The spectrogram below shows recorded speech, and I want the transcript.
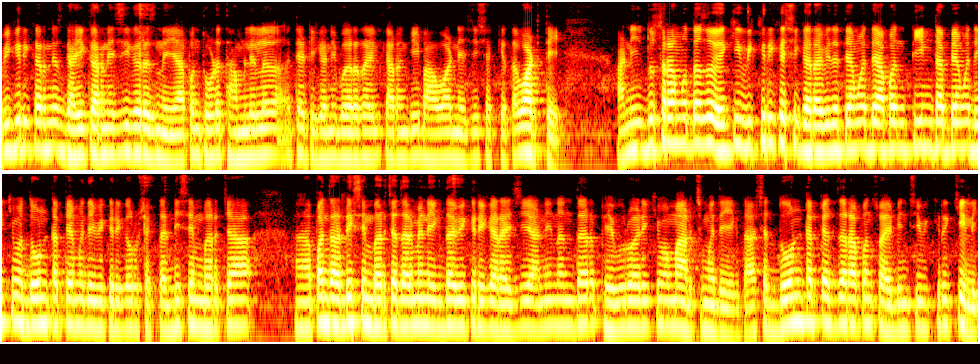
विक्री करण्यास घाई करण्याची गरज नाही. आपण थोडं थांबलेलं त्या ठिकाणी बरं राहील कारण की भाव वाढण्याची शक्यता वाटते आणि दुसरा मुद्दा जो आहे की विक्री कशी करावी? तर त्यामध्ये आपण तीन टप्प्यामध्ये किंवा दोन टप्प्यामध्ये विक्री करू शकता. डिसेंबरच्या पंधरा डिसेंबरच्या दरम्यान एकदा विक्री करायची आणि नंतर फेब्रुवारी किंवा मार्चमध्ये एकदा. अशा दोन टप्प्यात जर आपण सोयाबीनची विक्री केली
